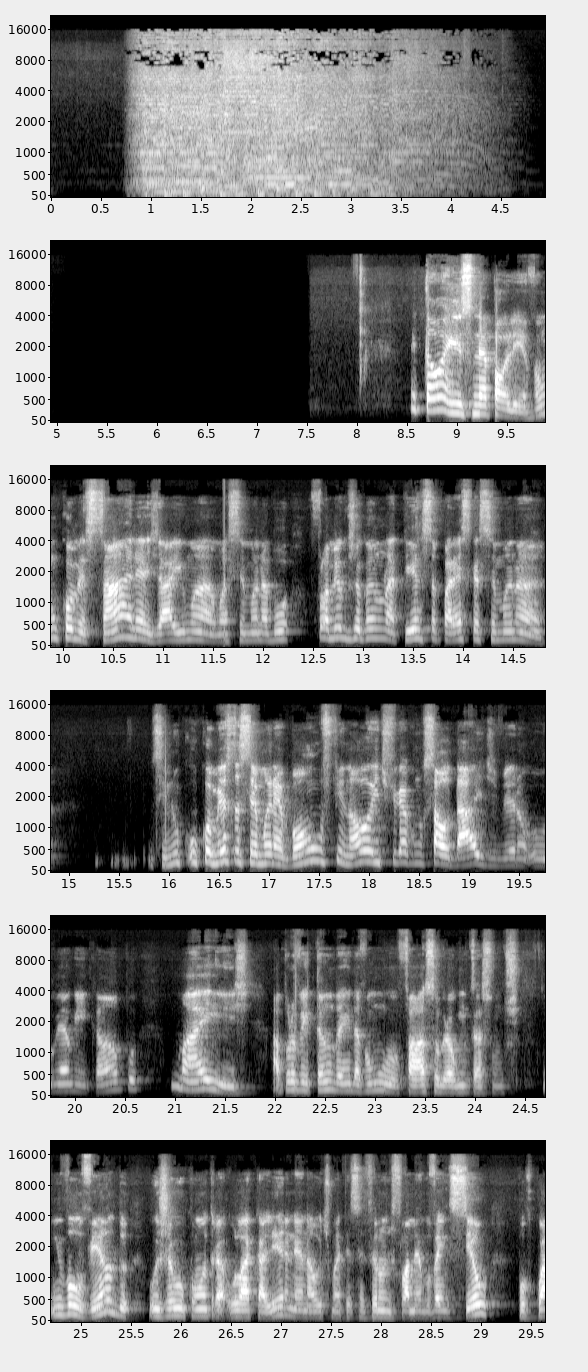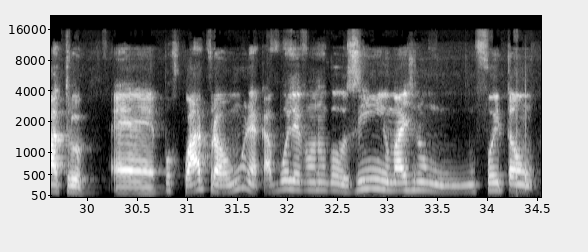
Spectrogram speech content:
Então é isso, né, Paulinha? Vamos começar, né? Já aí uma, uma semana boa. O Flamengo jogando na terça, parece que a semana assim, no, o começo da semana é bom, o final a gente fica com saudade de ver o Mengo em campo, mas aproveitando ainda, vamos falar sobre alguns assuntos envolvendo o jogo contra o Lacaleira, né, na última terça-feira, onde o Flamengo venceu por 4 é, por 4 a 1, né? Acabou levando um golzinho, mas não, não foi tão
